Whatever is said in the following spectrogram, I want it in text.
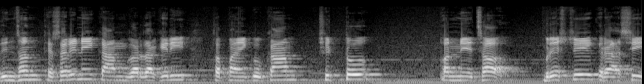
दिन्छन् त्यसरी नै काम गर्दाखेरि तपाईँको काम छिट्टो बन्नेछ वृश्चिक राशि।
